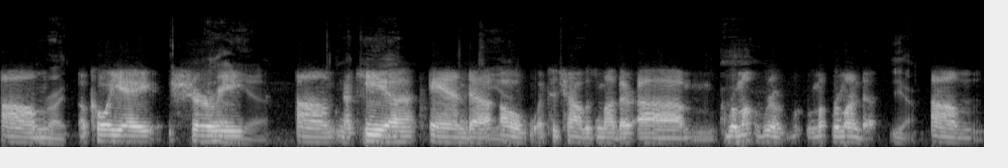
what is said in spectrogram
Um, Right. Okoye, Shuri, Yeah. um, Nakia, and uh, Nakia. oh, what's T'Challa's mother, um, Ram- Ram- Ramonda. Yeah. Um,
